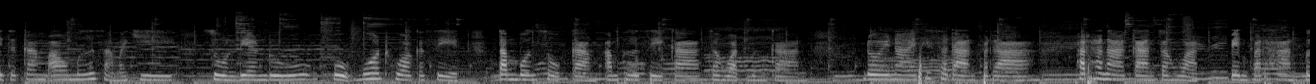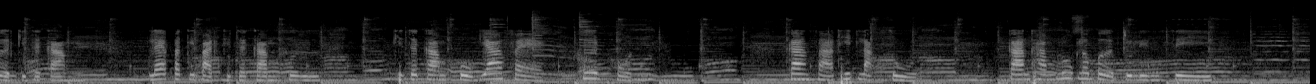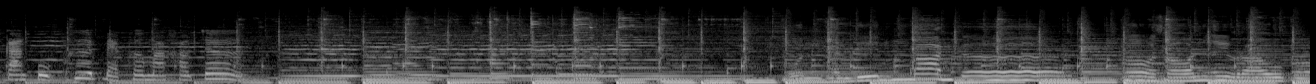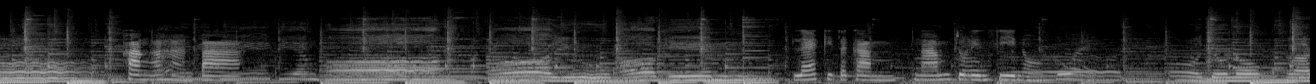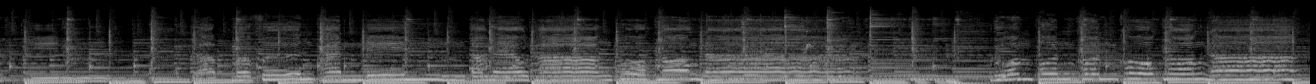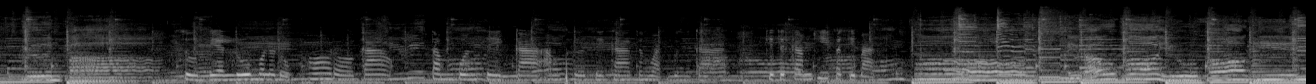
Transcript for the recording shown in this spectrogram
กิจกรรมเอามื้อสามัคคี ศูนย์เรียนรู้ปลูกมั่วทัวเกษตร ตำบลโศกกามอำเภอเซกา จังหวัดบึงกาฬโดยนายพิสดารประดา พัฒนาการจังหวัดเป็นประธานเปิดกิจกรรม และปฏิบัติกิจกรรมคือ กิจกรรมปลูกหญ้าแฝก พืชผล การสาธิตหลักสูตร การทำลูกระเบิดจุลินทรีย์การปลูกพืชแบบเพอร์มาคัลเจอร์านเกิดพ่อสอนให้เราก่อคลังอาหารปลาเพียงพอพออยู่พอกิน และกิจกรรมน้ำจุลินทรีย์หนองกล้วยโอ้เจ้านกพลัดถิ่นกลับมาฟื้นแผ่นดิน ตามแนวทางโคกน้องนา ย์เรียนรู้มรดกพ่อรอ9ตำบลเซกา อำเภอเซกา จังหวัดบึงกาฬ กิจกรรมที่ปฏิบัติพ่อให้เราพออยู่พอกิน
